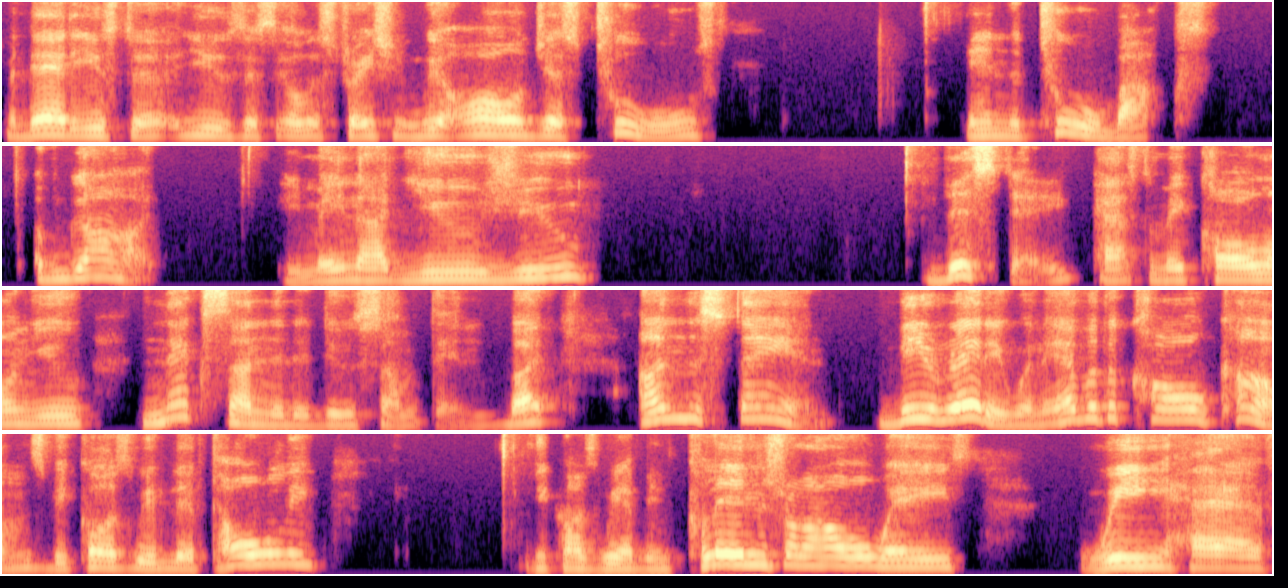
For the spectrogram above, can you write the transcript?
My daddy used to use this illustration. We're all just tools in the toolbox of God. He may not use you this day. Pastor may call on you next Sunday to do something, but understand, be ready whenever the call comes because we've lived holy, because we have been cleansed from our old ways. We have,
